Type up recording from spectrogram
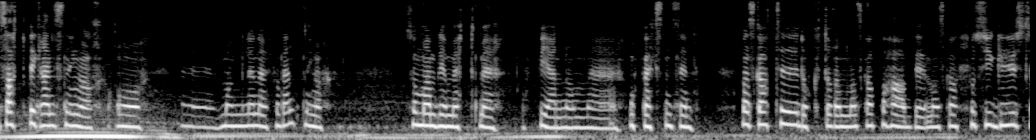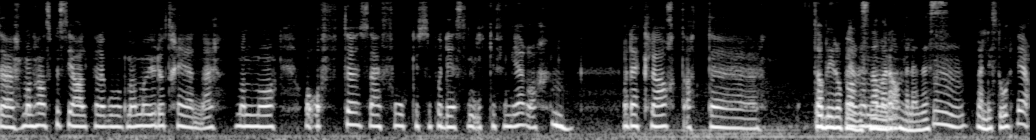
satt begrensninger og eh, manglende forventninger. Som man blir møtt med opp igjennom eh, oppveksten sin. Man skal til doktoren, man skal på Habu, man skal på sykehuset, man har spesialpedagog, man må ut og trene. Man må, og ofte så er fokuset på det som ikke fungerer. Og det er klart at uh, Da blir opplevelsen av å være annerledes mm, veldig stor. Ja.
